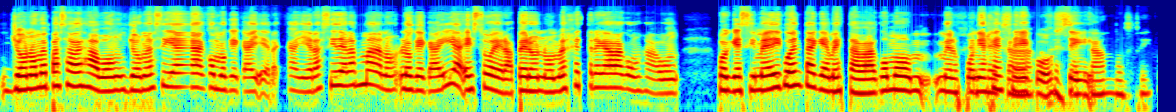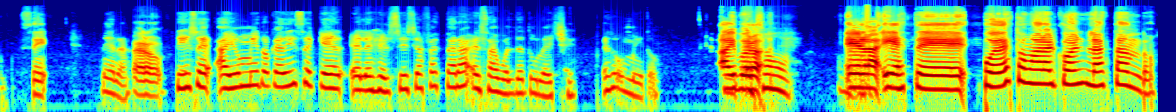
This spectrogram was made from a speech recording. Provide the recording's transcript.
yo no me pasaba el jabón, yo me hacía como que cayera, cayera así de las manos, lo que caía, eso era, pero no me restregaba con jabón, porque sí me di cuenta que me estaba como, me los ponía reseco, sí, sí. sí, Mira, pero dice, hay un mito que dice que el ejercicio afectará el sabor de tu leche. Eso es un mito. ay, pero, Eso- el- y este, ¿puedes tomar alcohol lactando?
